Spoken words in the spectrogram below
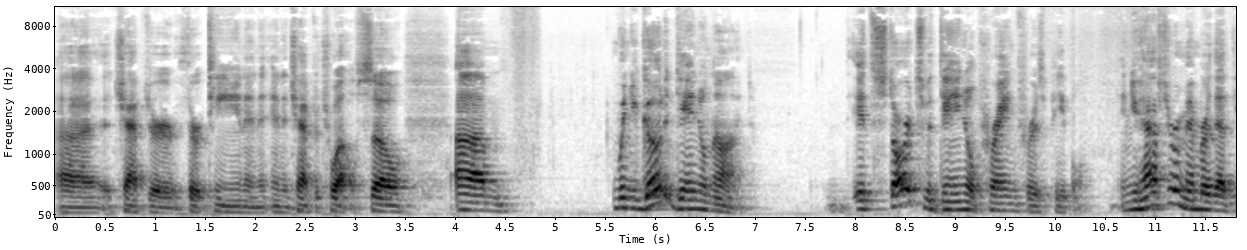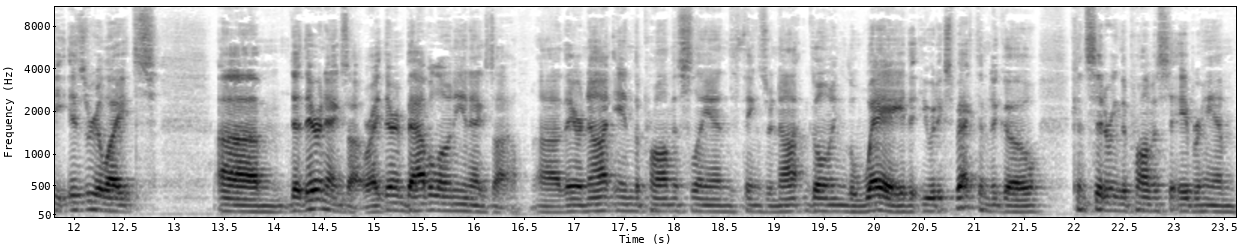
uh, chapter 13 and, and, in chapter 12. So um, when you go to Daniel 9, it starts with Daniel praying for his people. And you have to remember that the Israelites, um, that they're in exile, right? They're in Babylonian exile. Uh, they are not in the promised land. Things are not going the way that you would expect them to go, considering the promise to Abraham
